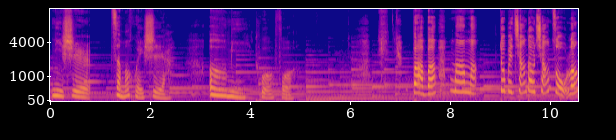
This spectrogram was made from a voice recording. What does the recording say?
你是怎么回事啊？”阿弥陀佛。爸爸妈妈都被强盗抢走了，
